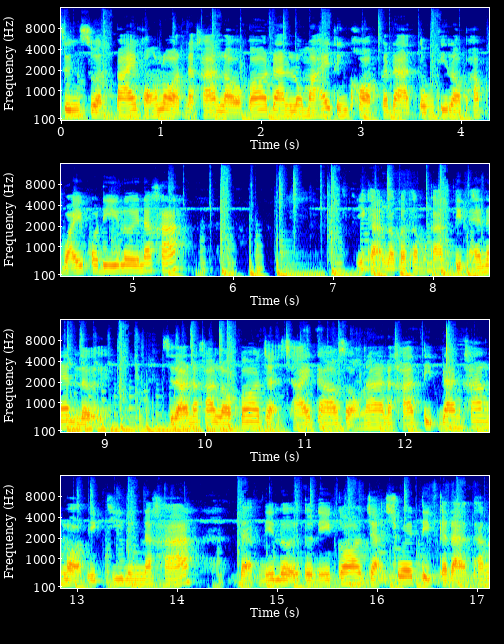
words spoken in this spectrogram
ซึ่งส่วนปลายของหลอดนะคะ เราก็ดันลงมาให้ถึงขอบกระดาษตรงที่เราพับไว้พอดีเลยนะคะ นี่ค่ะเราก็ทำการติดให้แน่นเลยเสร็จแล้วนะคะเราก็จะใช้กาวสองหน้านะคะ ติดด้านข้างหลอดอีกทีนึงนะคะ แบบนี้เลย ตัวนี้ก็จะช่วยติดกระดาษทั้ง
